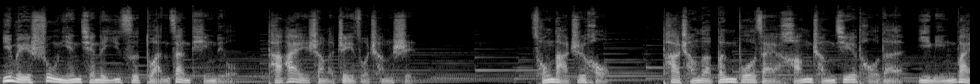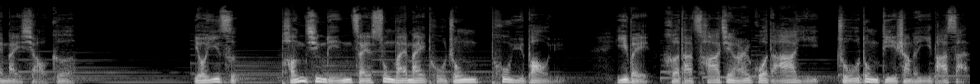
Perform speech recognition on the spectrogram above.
因为数年前的一次短暂停留，他爱上了这座城市。从那之后。他成了奔波在杭城街头的一名外卖小哥。有一次，彭清林在送外卖途中突遇暴雨，一位和他擦肩而过的阿姨主动递上了一把伞，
